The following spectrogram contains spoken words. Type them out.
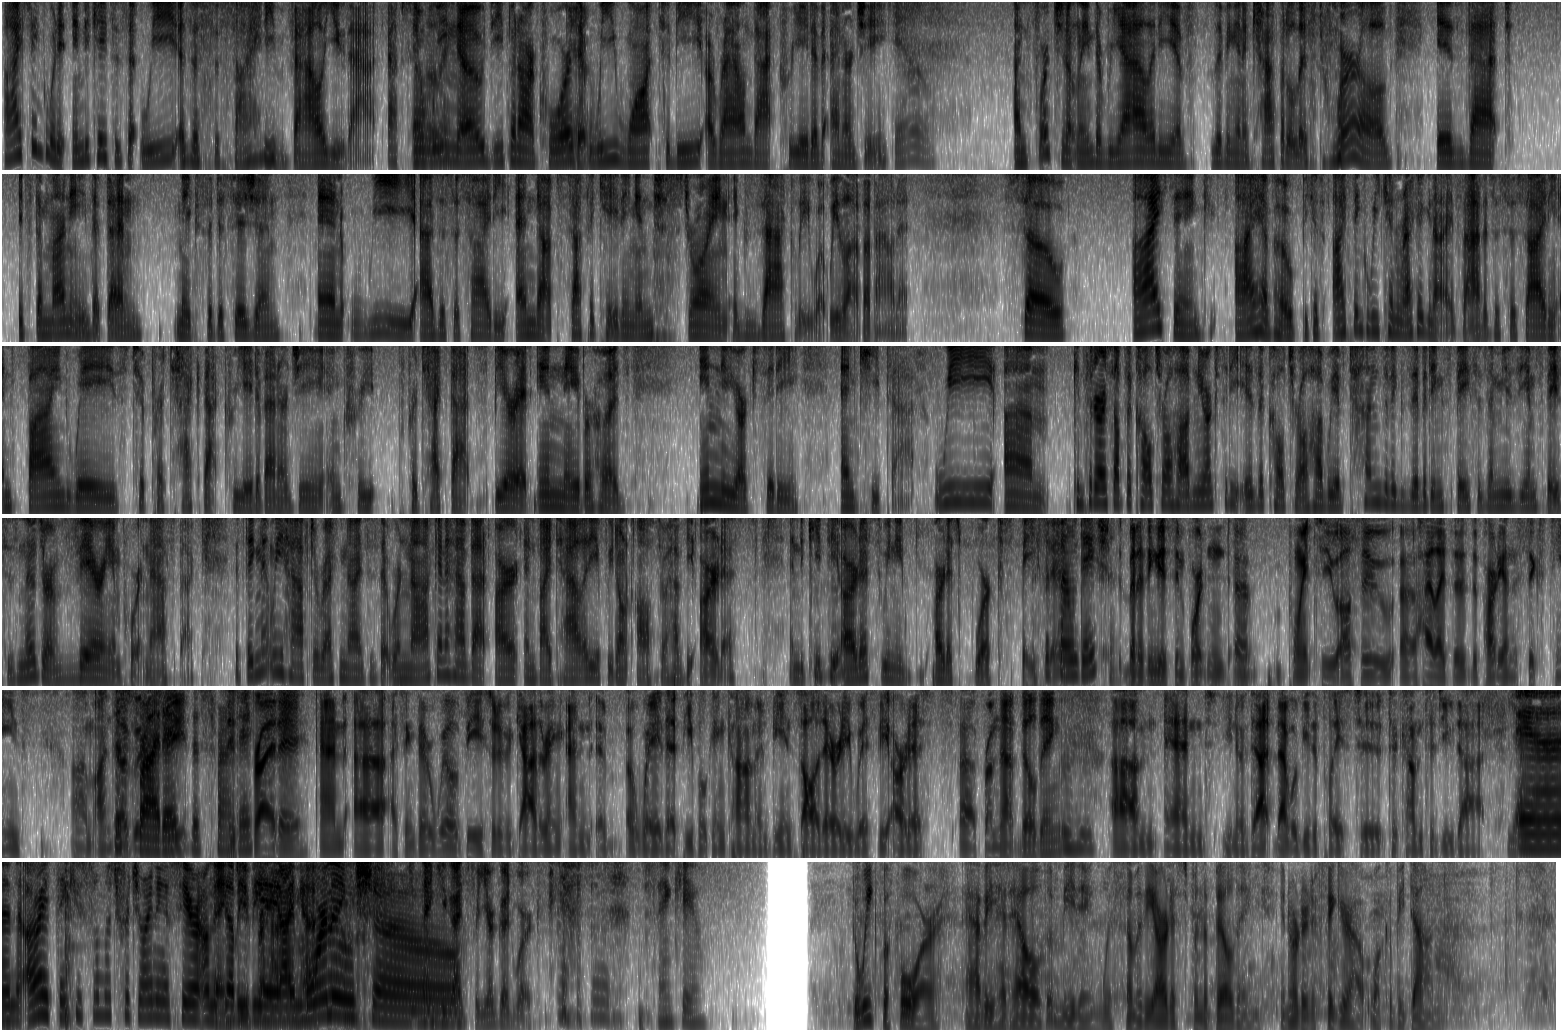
I think what it indicates is that we as a society value that. Absolutely. And we know deep in our core yeah. that we want to be around that creative energy. Yeah. Unfortunately, the reality of living in a capitalist world is that it's the money that then makes the decision. And we as a society end up suffocating and destroying exactly what we love about it. So I think I have hope because I think we can recognize that as a society and find ways to protect that creative energy and cre- protect that spirit in neighborhoods in New York City and keep that. We um, consider ourselves a cultural hub. New York City is a cultural hub. We have tons of exhibiting spaces and museum spaces, and those are a very important aspect. The thing that we have to recognize is that we're not going to have that art and vitality if we don't also have the artists. And to keep mm-hmm. the artists, we need artist workspaces. The foundation. But I think it's important uh, point to also uh, highlight the, the party on the 16th um, on This Douglas Friday, Street this Friday. This Friday, and uh, I think there will be sort of a gathering and a, a way that people can come and be in solidarity with the artists uh, from that building, Mm-hmm. um, and you know that that would be the place to to come to do that. Yeah. And all right, thank you so much for joining us here on the Thank WBAI having us. Morning Show. and thank you guys for your good work. Thank you. The week before, Abby had held a meeting with some of the artists from the building in order to figure out what could be done.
